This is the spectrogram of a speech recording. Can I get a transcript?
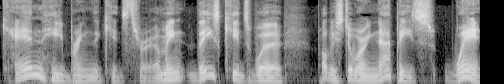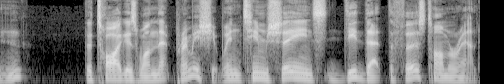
can he bring the kids through? I mean, these kids were probably still wearing nappies when the Tigers won that premiership, when Tim Sheens did that the first time around.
